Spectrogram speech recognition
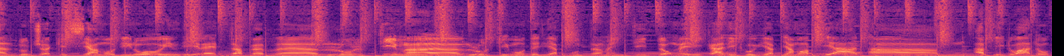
Annuncia che siamo di nuovo in diretta per eh, l'ultimo degli appuntamenti domenicali cui vi abbiamo abituato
